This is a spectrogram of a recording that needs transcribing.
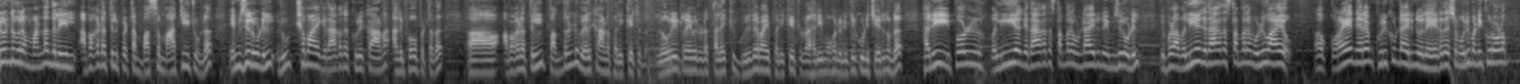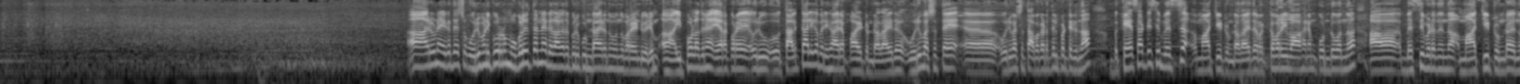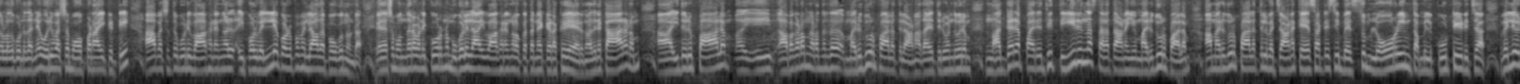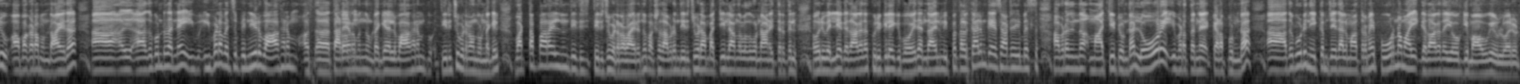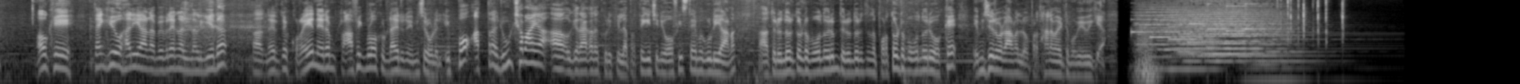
തിരുവനന്തപുരം മണ്ണന്തലയിൽ അപകടത്തിൽപ്പെട്ട ബസ് മാറ്റിയിട്ടുണ്ട്. M C റോഡിൽ രൂക്ഷമായ ഗതാഗതക്കുരുക്കാണ് അനുഭവപ്പെട്ടത്. അപകടത്തിൽ പന്ത്രണ്ട് പേർക്കാണ് പരിക്കേറ്റത്. ലോറി ഡ്രൈവറുടെ തലയ്ക്ക് ഗുരുതരമായി പരിക്കേറ്റുണ്ട് ഹരിമോഹൻ ഒരിക്കൽ കൂടി ചേരുന്നുണ്ട്. ഹരി ഇപ്പോൾ വലിയ ഗതാഗത സ്തംഭനം ഉണ്ടായിരുന്നു എം സി റോഡിൽ. ഇപ്പോൾ ആ വലിയ ഗതാഗത സ്തംഭനം ഒഴിവായോ? കുറേ നേരം കുരുക്കുണ്ടായിരുന്നു അല്ലേ ഏകദേശം ഒരു മണിക്കൂറോളം അരുൺ ഏകദേശം ഒരു മണിക്കൂറിന് മുകളിൽ തന്നെ ഗതാഗതക്കുരുക്ക് ഉണ്ടായിരുന്നു എന്ന് പറയേണ്ടി വരും. ഇപ്പോൾ അതിന് ഏറെക്കുറെ ഒരു താൽക്കാലിക പരിഹാരം ആയിട്ടുണ്ട്. അതായത് ഒരു വശത്തെ ഒരു വശത്തെ അപകടത്തിൽപ്പെട്ടിരുന്ന K S R T C bus മാറ്റിയിട്ടുണ്ട്. അതായത് റിക്കവറി വാഹനം കൊണ്ടുവന്ന് ആ ബസ് ഇവിടെ നിന്ന് മാറ്റിയിട്ടുണ്ട് എന്നുള്ളത് കൊണ്ട് തന്നെ ഒരു വശം ഓപ്പണായി കിട്ടി. ആ വശത്തു കൂടി വാഹനങ്ങൾ ഇപ്പോൾ വലിയ കുഴപ്പമില്ലാതെ പോകുന്നുണ്ട്. ഏകദേശം ഒന്നര മണിക്കൂറിന് മുകളിലായി വാഹനങ്ങളൊക്കെ തന്നെ കിടക്കുകയായിരുന്നു. അതിന് കാരണം ഇതൊരു പാലം ഈ അപകടം നടന്നത് മരുതൂർ പാലത്തിലാണ്. അതായത് തിരുവനന്തപുരം നഗരപരിധി തീരുന്ന സ്ഥലത്താണ് ഈ മരുതൂർ പാലം. ആ മരുതൂർ പാലത്തിൽ വെച്ചാണ് K S R T C ബസ്സും ലോറിയും തമ്മിൽ കൂട്ടിയിടിച്ച് വലിയൊരു അപകടം ഉണ്ടായത് അതുകൊണ്ട് തന്നെ ഇവിടെ വെച്ച് പിന്നീട് വാഹനം തടയണമെന്നുണ്ടെങ്കിൽ അല്ലെങ്കിൽ വാഹനം തിരിച്ചുവിടണമെന്നുണ്ടെങ്കിൽ വട്ടപ്പാറയിൽ നിന്ന് തിരിച്ച് തിരിച്ചുവിടണമായിരുന്നു പക്ഷേ അവിടെ തിരിച്ചുവിടാൻ പറ്റിയില്ല എന്നുള്ളത് കൊണ്ടാണ് ഇത്തരത്തിൽ ഒരു വലിയ ഗതാഗത കുരുക്കിലേക്ക് പോയത്. എന്തായാലും ഇപ്പോൾ തൽക്കാലം K S R T C bus അവിടെ നിന്ന് മാറ്റിയിട്ടുണ്ട്. ലോറി ഇവിടെ തന്നെ കിടപ്പുണ്ട്. അതുകൂടി നീക്കം ചെയ്താൽ മാത്രമേ പൂർണമായി ഗതാഗത യോഗ്യമാവുകയുള്ളൂ അരുൺ. ഓക്കെ താങ്ക് യു ഹരിയാണ് വിവരങ്ങൾ നൽകിയത്. നേരത്തെ കുറേ നേരം ട്രാഫിക് ബ്ലോക്ക് ഉണ്ടായിരുന്നു എം സി റോഡിൽ. ഇപ്പോൾ അത്ര രൂക്ഷമായ ഗതാഗത കുരുക്കില്ല. പ്രത്യേകിച്ച് ഇനി ഓഫീസ് ടൈം കൂടിയാണ്. തിരുവനന്തപുരത്തോട്ട് പോകുന്നവരും തിരുവനന്തപുരത്ത് നിന്ന് പുറത്തോട്ട് പോകുന്നവരും ഒക്കെ എം സി റോഡാണല്ലോ പ്രധാനമായിട്ടും ഉപയോഗിക്കുക.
